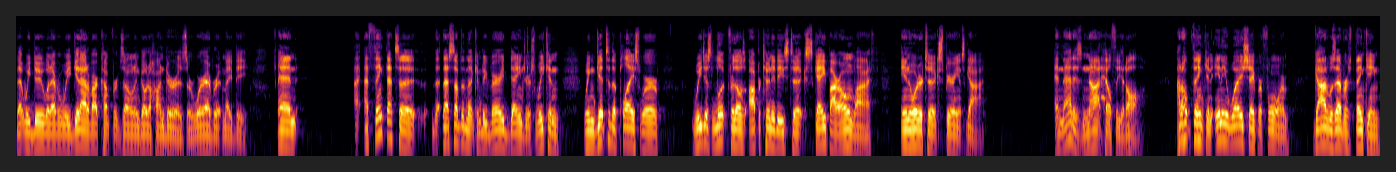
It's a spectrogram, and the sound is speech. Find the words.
that we do whenever we get out of our comfort zone and go to Honduras or wherever it may be. And I, I think that's a that, that's something that can be very dangerous. We can we can get to the place where we just look for those opportunities to escape our own life in order to experience God. And that is not healthy at all. I don't think in any way, shape, or form God was ever thinking,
